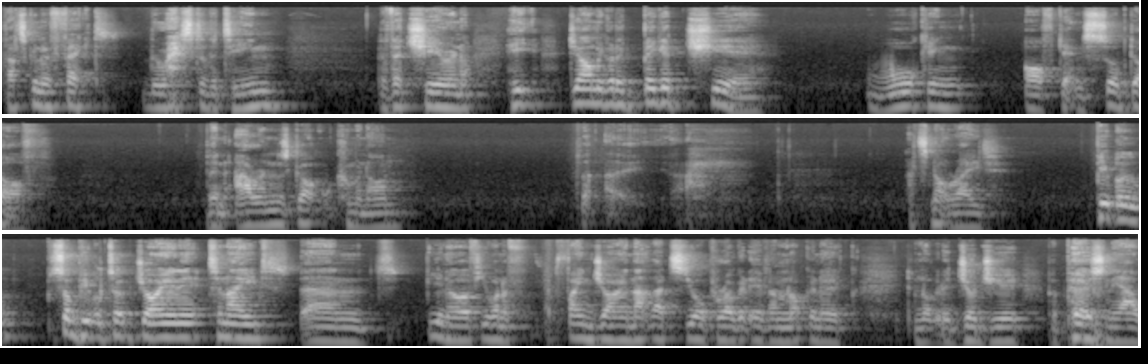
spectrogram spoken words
That's going to affect the rest of the team. If they're cheering, he Diame got a bigger cheer walking off getting subbed off than Aarons got coming on. Uh, that's not right. People, some people took joy in it tonight, and you know, if you want to find joy in that, that's your prerogative. I'm not gonna, I'm not gonna judge you. But personally, I,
